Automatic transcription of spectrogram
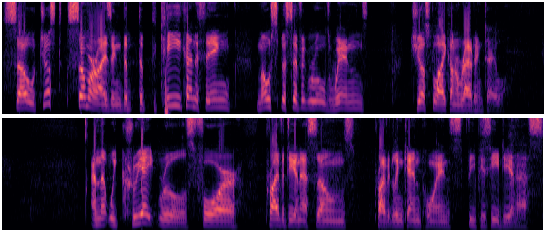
So just summarizing, the, the, the, key kind of thing, most specific rules wins, just like on a routing table. And that we create rules for private DNS zones, private link endpoints, VPC DNS,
